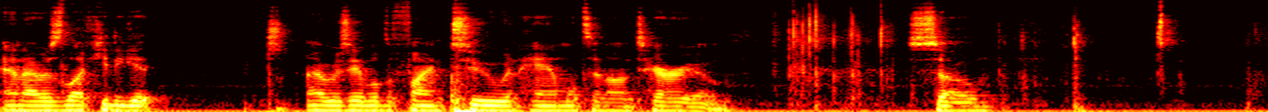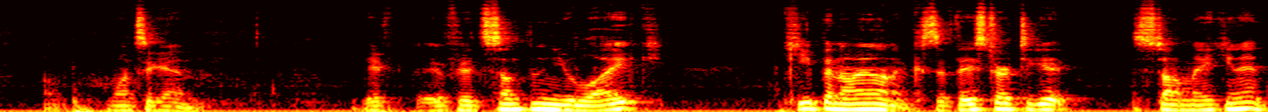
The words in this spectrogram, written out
and I was lucky to get. I was able to find two in Hamilton, Ontario. So, um, once again, if if it's something you like, keep an eye on it because if they start to get stop making it,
